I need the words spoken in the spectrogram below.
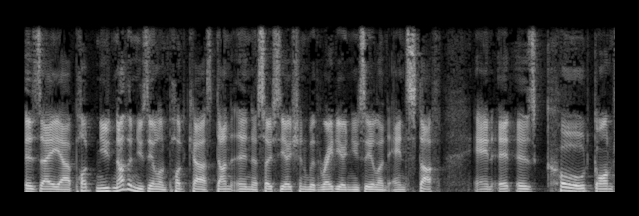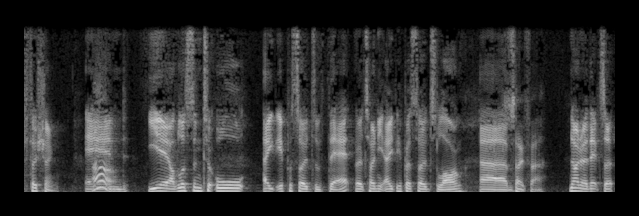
is a uh, pod, new, another New Zealand podcast done in association with Radio New Zealand and stuff, and it is called Gone Fishing. And yeah, I've listened to all eight episodes of that. It's only eight episodes long. Um, so far. no, no, that's it.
